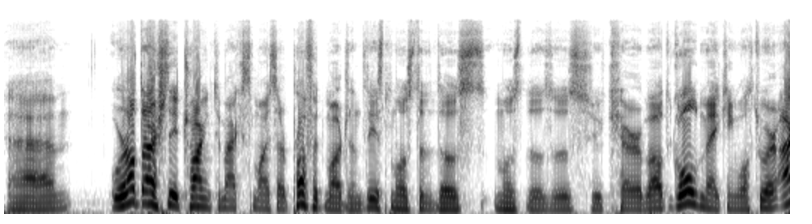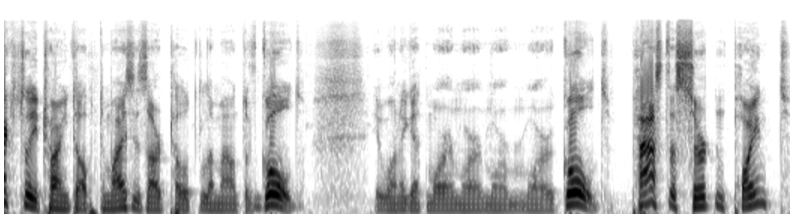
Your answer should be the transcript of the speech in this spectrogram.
Um, we're not actually trying to maximize our profit margin. At least most of those most of those who care about gold making, what we're actually trying to optimize is our total amount of gold. You want to get more and more and more and more gold. Past a certain point,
